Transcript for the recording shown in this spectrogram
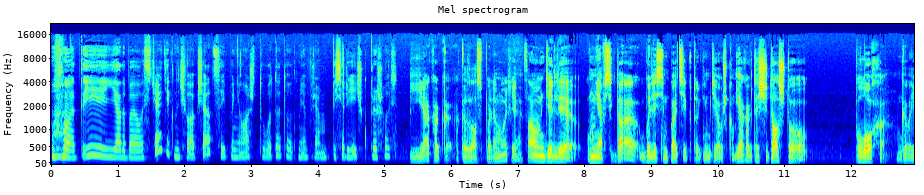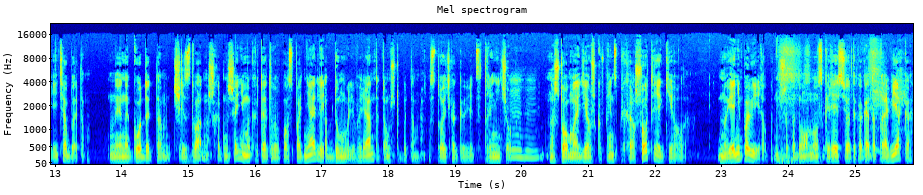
Вот. И я добавилась в чатик, начала общаться и поняла, что вот это вот мне прям по сердечку пришлось. Я, как оказался в полиамории, на самом деле у меня всегда были симпатии к другим девушкам. Я как-то считал, что плохо говорить об этом. Наверное, года там через два наших отношений мы как-то этот вопрос подняли, обдумывали вариант о том, чтобы там строить, как говорится, тройничок. Мгм. На что моя девушка, в принципе, хорошо отреагировала. Но я не поверил, потому что подумал, ну, скорее всего, это какая-то проверка.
